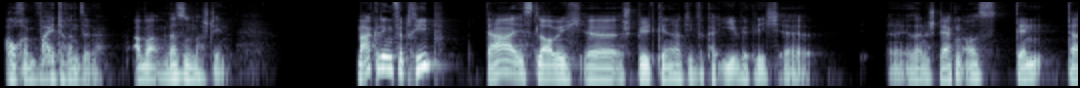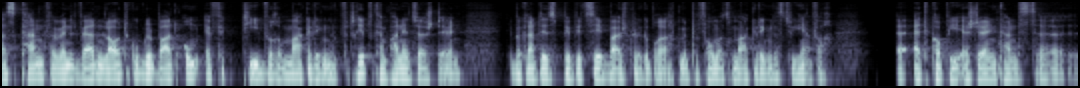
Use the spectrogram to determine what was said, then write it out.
Auch im weiteren Sinne. Aber lass uns mal stehen. Marketing, Vertrieb, da ist, glaube ich, äh, spielt generative KI wirklich äh, äh, seine Stärken aus, denn das kann verwendet werden laut Google Bart, um effektivere Marketing- und Vertriebskampagnen zu erstellen. Ich habe gerade das PPC-Beispiel gebracht mit Performance Marketing, dass du hier einfach äh, Ad-Copy erstellen kannst, äh,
